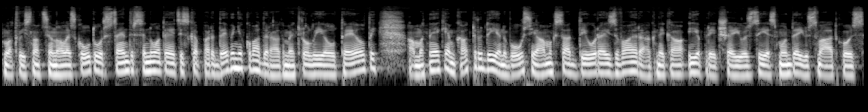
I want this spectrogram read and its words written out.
Latvijas Nacionālais kultūras centrs ir noteicis, ka par 9 kvadrātmetru lielu telti amatniekiem katru dienu būs jāmaksā divreiz vairāk nekā iepriekšējos dziesmu un deju svētkos,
